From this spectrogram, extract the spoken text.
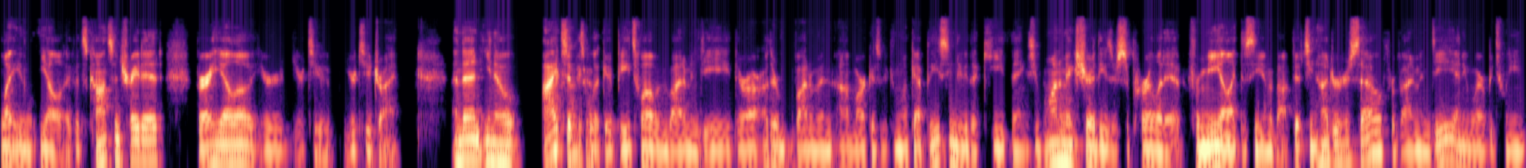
light yellow. If it's concentrated, very yellow, you're you're too you're too dry. And then you know I typically look at B12 and vitamin D. There are other vitamin uh, markers we can look at, but these seem to be the key things. You want to make sure these are superlative. For me, I like to see them about 1500 or so for vitamin D, anywhere between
